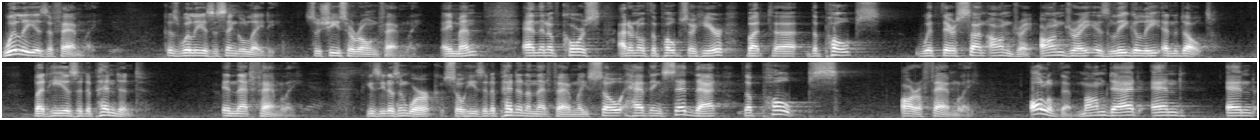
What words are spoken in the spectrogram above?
Willie is a family because Willie is a single lady, so she's her own family. Amen. And then, of course, I don't know if the popes are here, but uh, the popes with their son Andre. Andre is legally an adult, but he is a dependent in that family because he doesn't work, so he's a dependent on that family. So, having said that, the popes are a family. All of them, mom, dad, and, and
